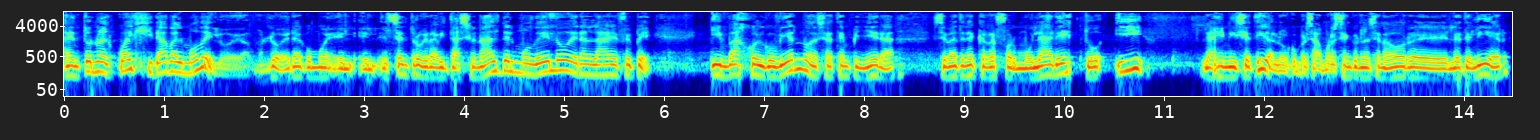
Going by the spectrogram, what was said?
en torno al cual giraba el modelo, digámoslo. Era como el, el, centro gravitacional del modelo eran las AFP. Y bajo el gobierno de Sebastián Piñera se va a tener que reformular esto y las iniciativas, lo conversábamos recién con el senador eh, Letelier,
